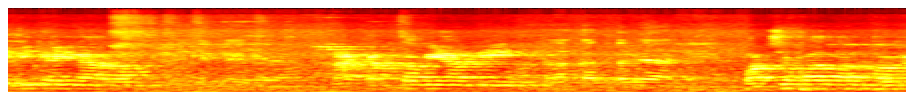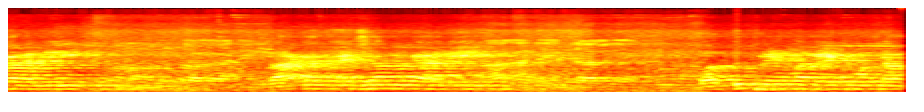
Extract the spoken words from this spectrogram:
ఎన్నికైన నా కర్తవ్యాన్ని పక్షపాతంతో కానీ రాగద్వేషాలు కానీ వద్దు ప్రేమ లేకుండా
